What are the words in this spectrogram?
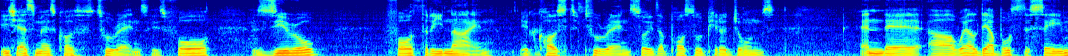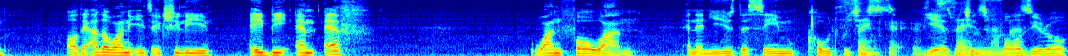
each SMS costs two rands. It's four zero four three nine. It costs two rands. So it's Apostle Peter Jones, and uh, uh, well, they are both the same. Or the other one is actually ABMF one four one, and then you use the same code, which Same is yes, which is number. four zero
